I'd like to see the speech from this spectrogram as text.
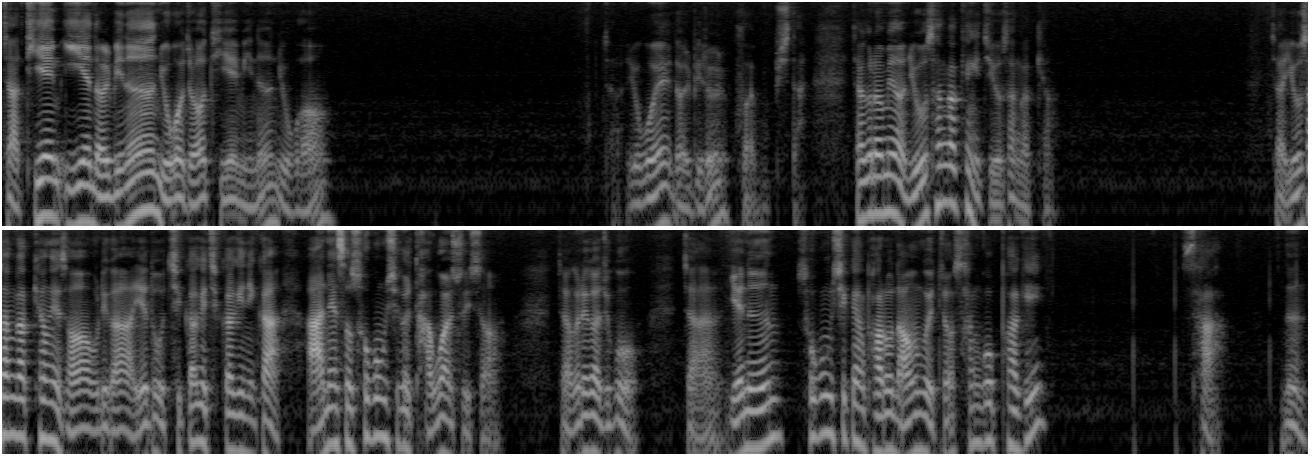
자, DME의 넓이는 요거죠. DME는 요거. 자, 요거의 넓이를 구해 봅시다. 자, 그러면 요 삼각형 있지, 요 삼각형. 자, 요 삼각형에서 우리가 얘도 직각의 직각이니까 안에서 소공식을 다 구할 수 있어. 자, 그래가지고 자, 얘는 소공식 그냥 바로 나오는 거 있죠. 3 곱하기 4는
